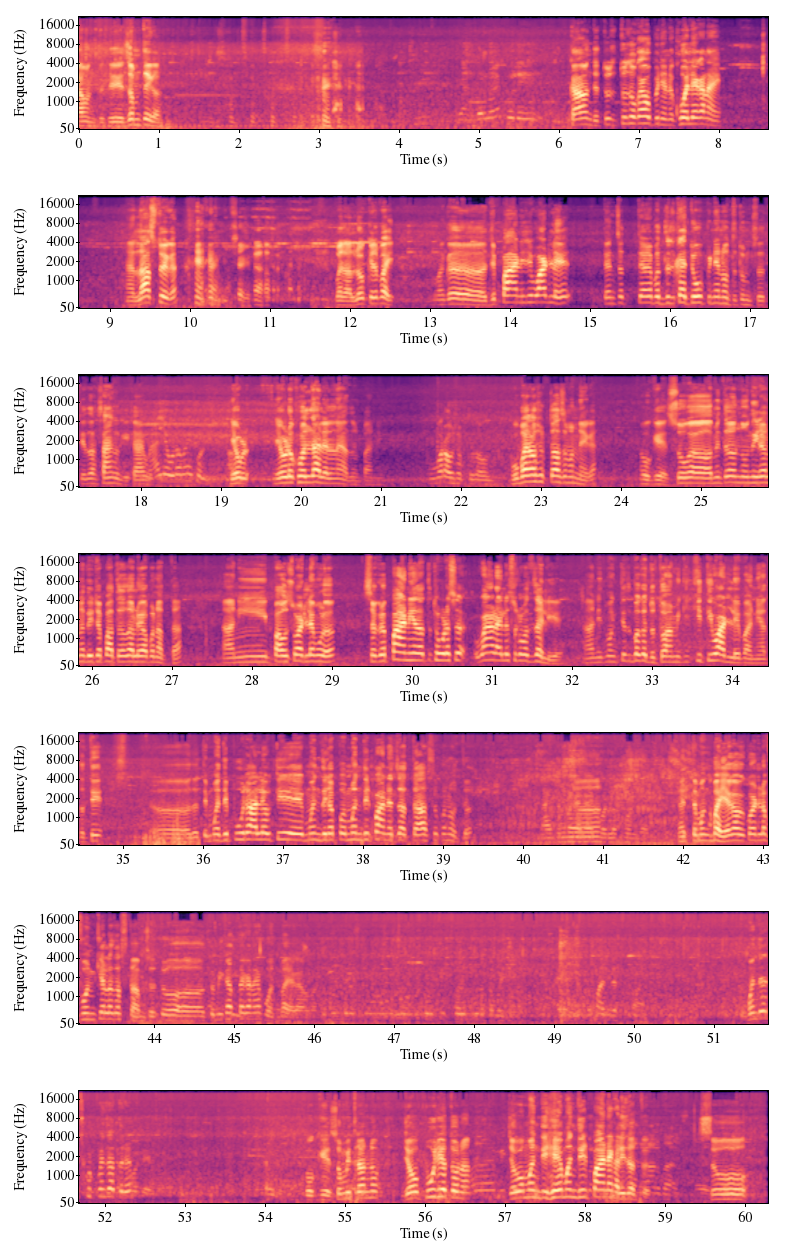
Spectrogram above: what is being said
काय म्हणतो ते जमते का? काय म्हणते तुझ तुझं काय ओपिनियन आहे? खोले का नाही? लाजतोय का? बरं लोकेश भाई मग जे पाणी जे वाढले त्यांचं त्याबद्दल काय ते ओपिनियन होतं तुमचं? ते सांगा की काय एवढं नाही खोल. एवढं एवढं खोल झालेलं नाही अजून पाणी. उभं राहू शकतो जाऊन. उभा राहू शकतो असं म्हणणं आहे का? ओके सो मित्रांनो नीरा नदीच्या पात्रात आलो आहे आपण आत्ता. आणि पाऊस वाढल्यामुळं सगळं पाणी आता थोडंसं वाढायला सुरुवात झाली आहे. आणि मग तेच बघत होतो आम्ही की किती वाढले पाणी. आता ते आता ते मध्ये पूर आल्यावर ते मंदिरा मंदिर पाण्यात जातं असं पण होतं. नाही तर मग भैया गावकवाडला फोन केलाच असता आमचं. तो तुम्ही करता का नाही फोन भैया गावकवाड मंदिरात कुठपर्यंत जातं रे? ओके सो मित्रांनो जेव्हा पूर येतो ना जेव्हा मंदिर हे मंदिर पाण्याखाली जातं. सो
